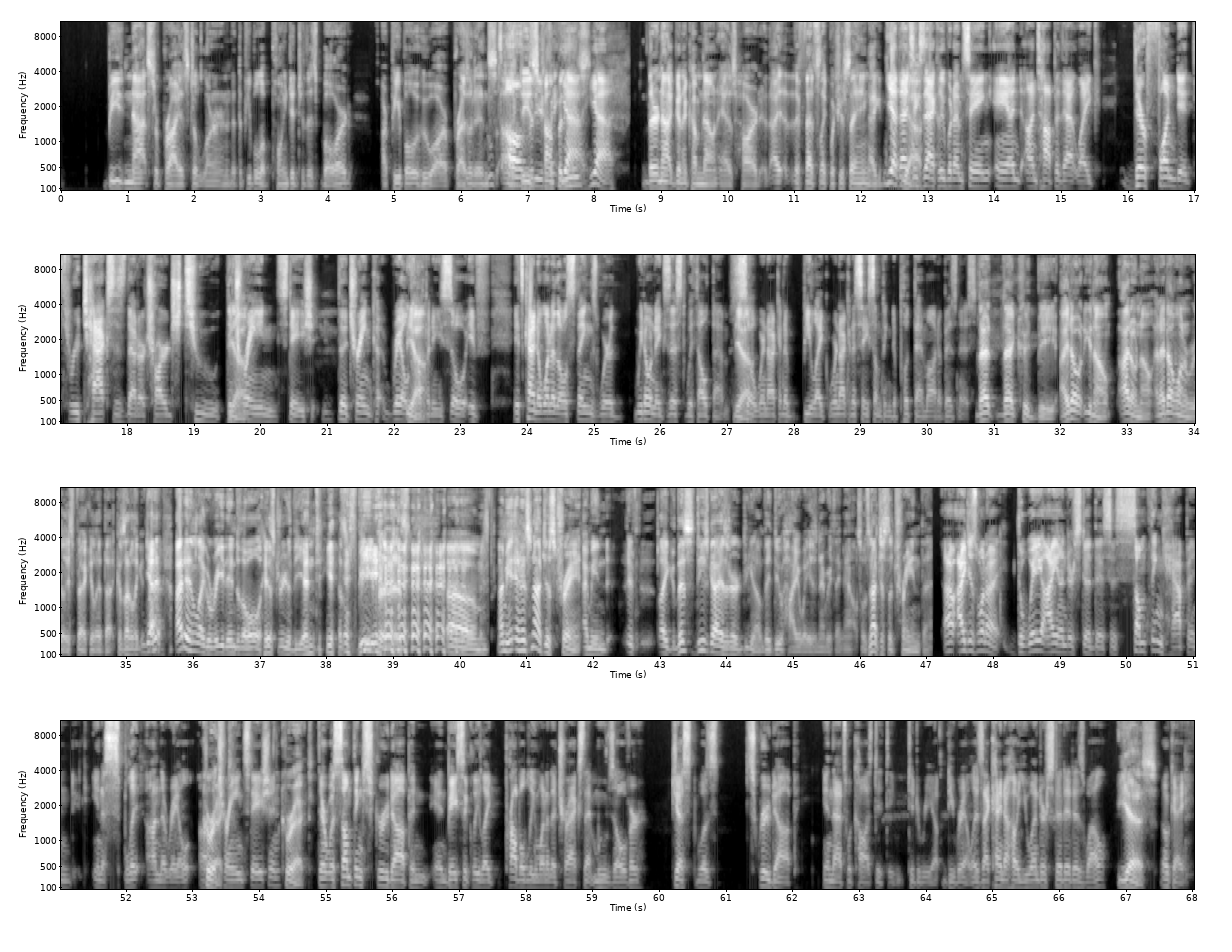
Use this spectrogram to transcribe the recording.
be not surprised to learn that the people appointed to this board are people who are presidents of oh, these companies. Yeah, yeah. They're not going to come down as hard. I, if that's like what you're saying, I yeah, that's yeah. exactly what I'm saying. And on top of that, like they're funded through taxes that are charged to the yeah. train station, the train rail yeah. companies. So if it's kind of one of those things where we don't exist without them, yeah. so we're not going to be like we're not going to say something to put them out of business. That that could be. I don't, you know, I don't know, and I don't want to really speculate that because I like yeah. I, I, didn't like read into the whole history of the NTSB for this. um, I mean, and it's not just train. I mean, if like this these guys are you know they do highways and everything else so it's not just a train thing i, I just want to the way i understood this is something happened in a split on the rail on correct. the train station correct there was something screwed up and and basically like probably one of the tracks that moves over just was screwed up and that's what caused it to, to derail, derail. Is that kind of how you understood it as well? Yes. Okay.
